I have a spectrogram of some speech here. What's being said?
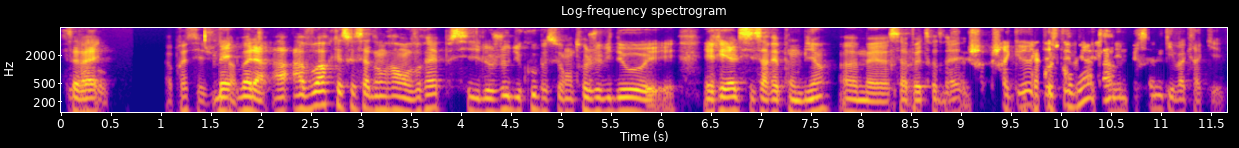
C'est vrai. Après, c'est juste. Mais un- voilà, à, à voir qu'est-ce que ça donnera en vrai, si le jeu du coup, parce qu'entre jeu vidéo et, et réel, si ça répond bien, euh, mais ça peut être très très fun. je, je serais curieux de tester combien, que une personne qui va craquer.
